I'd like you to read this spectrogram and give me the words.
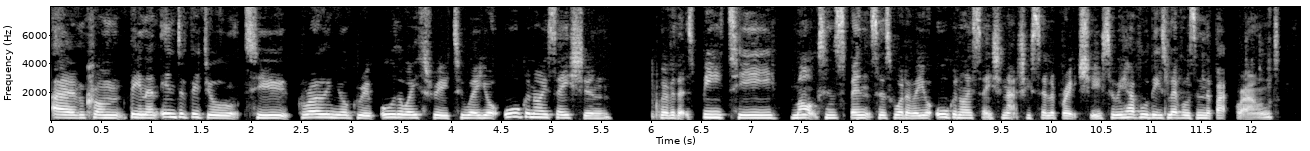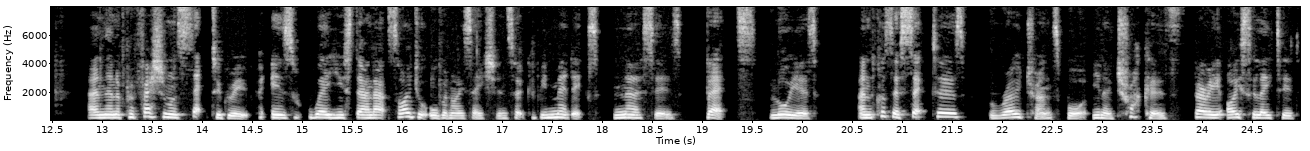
um, from being an individual to growing your group all the way through to where your organization, whether that's BT, Marks and Spencers, whatever, your organization actually celebrates you. So we have all these levels in the background. And then a professional sector group is where you stand outside your organization. So it could be medics, nurses, vets, lawyers. And because they're sectors, road transport, you know, truckers, very isolated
